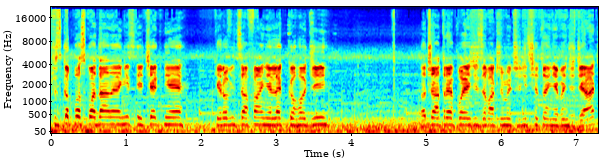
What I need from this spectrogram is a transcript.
Wszystko poskładane, nic nie cieknie, kierownica fajnie, lekko chodzi. No trzeba trochę pojeździć, zobaczymy, czy nic się tutaj nie będzie dziać.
